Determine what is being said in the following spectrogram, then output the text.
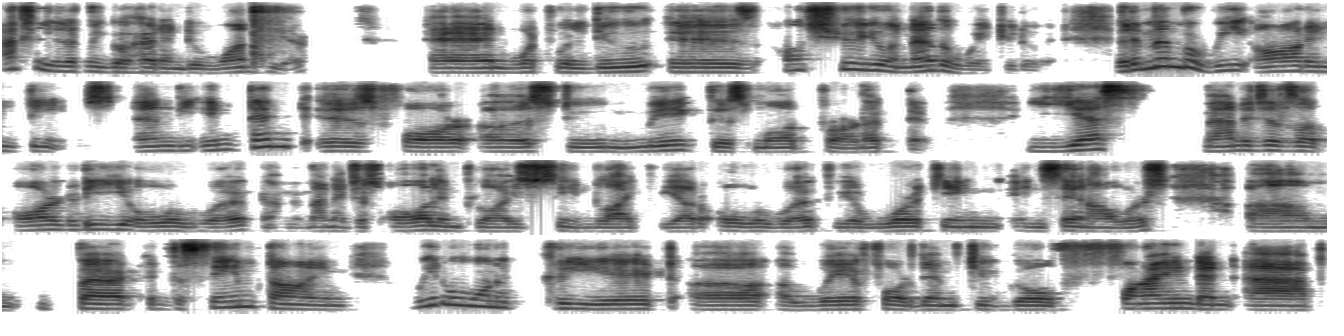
actually, let me go ahead and do one here. And what we'll do is I'll show you another way to do it. Remember, we are in teams and the intent is for us to make this more productive. Yes, managers are already overworked. I mean, managers, all employees seem like we are overworked. We are working insane hours. Um, but at the same time, we don't want to create a, a way for them to go find an app,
